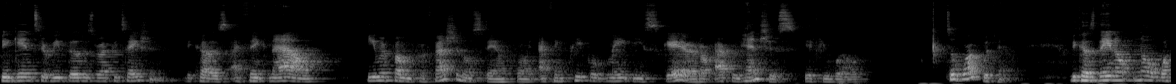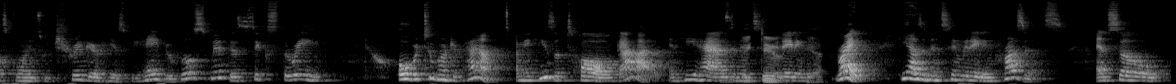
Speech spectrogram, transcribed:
begin to rebuild his reputation. Because I think now, even from a professional standpoint, I think people may be scared or apprehensive, if you will, to work with him because they don't know what's going to trigger his behavior. Will Smith is 6'3, over 200 pounds. I mean, he's a tall guy and he has an intimidating, yeah. right? He has an intimidating presence. And so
